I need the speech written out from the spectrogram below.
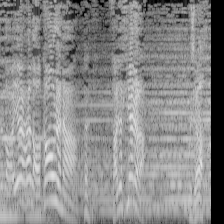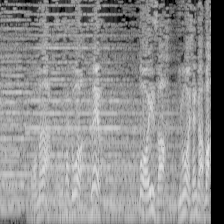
这老爷还老高着呢，咋就歇着了？不行，我们啊走太多了，累了。不好意思啊，你们往前赶吧。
